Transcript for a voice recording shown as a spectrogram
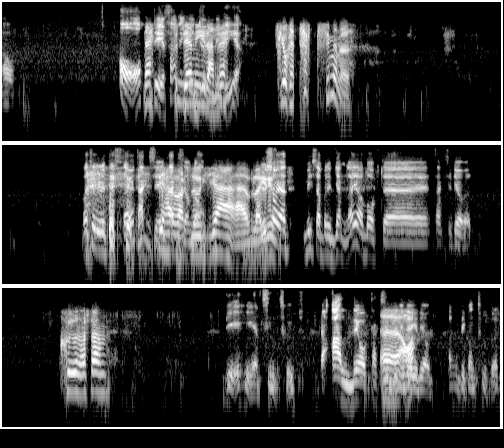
Ja, ja Nej, det är fan ingen dum idé. Ska jag åka taxi menar du? Vad tror du det kostar med taxi? Det en hade taxi varit så jävla Du sa ju grymt. att vissa på ditt gamla jobb åkte eh, taxi till jobbet. 700 spänn. Det är helt sinnessjukt. Jag har aldrig åkt taxi till Eh, mitt ja. eget jobb. Alltså till kontoret.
